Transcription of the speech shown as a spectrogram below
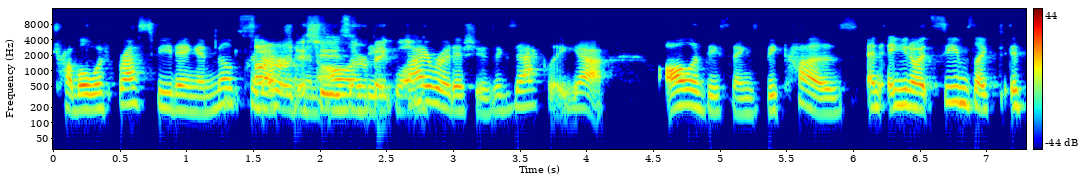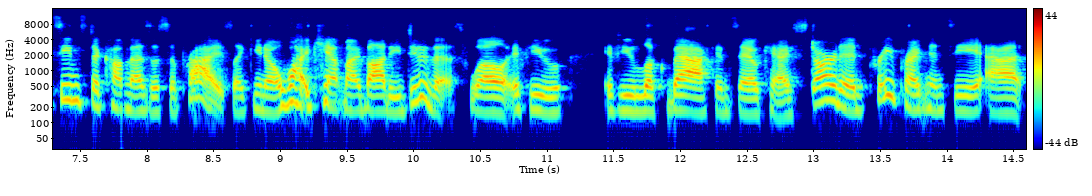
trouble with breastfeeding and milk thyroid production issues and all are a big one. thyroid issues exactly yeah all of these things because and, you know it seems like it seems to come as a surprise like you know why can't my body do this? Well if you if you look back and say okay i started pre-pregnancy at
